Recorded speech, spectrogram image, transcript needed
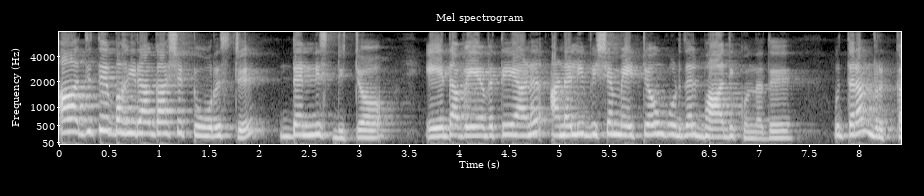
ആദ്യത്തെ ബഹിരാകാശ ടൂറിസ്റ്റ് ഡെന്നിസ് ഡിറ്റോ. ഏത് അവയവത്തെയാണ് അണലി വിഷം ഏറ്റവും കൂടുതൽ ബാധിക്കുന്നത്? ഉത്തരം വൃക്ക.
